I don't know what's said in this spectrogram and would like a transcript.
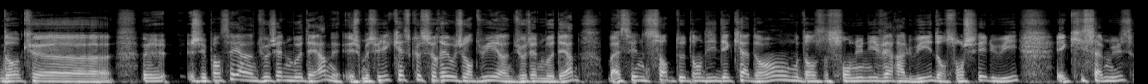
Donc euh, j'ai pensé à un Diogène moderne et je me suis dit, qu'est-ce que serait aujourd'hui un Diogène moderne? Bah, c'est une sorte de dandy décadent dans son univers à lui, dans son chez lui, et qui s'amuse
